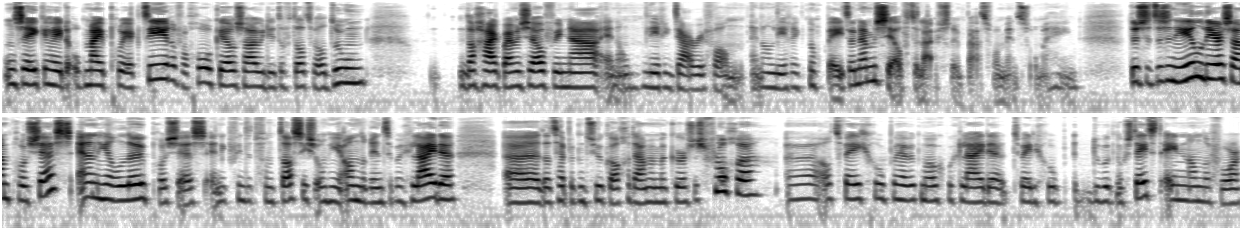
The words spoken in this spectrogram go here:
onzekerheden op mij projecteren van goh Kel zou je dit of dat wel doen? Dan ga ik bij mezelf weer na en dan leer ik daar weer van en dan leer ik nog beter naar mezelf te luisteren in plaats van mensen om me heen. Dus het is een heel leerzaam proces en een heel leuk proces en ik vind het fantastisch om hier anderen in te begeleiden. Uh, dat heb ik natuurlijk al gedaan met mijn cursus vloggen uh, al twee groepen heb ik mogen begeleiden. De tweede groep doe ik nog steeds het een en ander voor.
